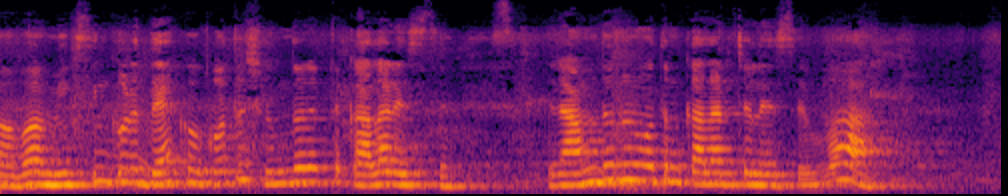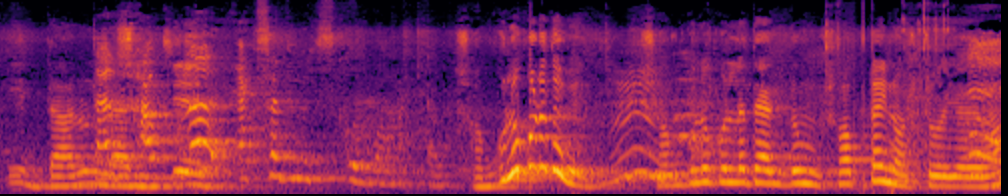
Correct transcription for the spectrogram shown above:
বাবা মিক্সিং করে দেখো কত সুন্দর একটা কালার এসছে। রামধনুর মতন কালার চলে এসছে বাহ! কি দারুণ লাগছে। সবগুলো একসাথে মিক্স করব আমারটাও সবগুলো করে দেবে? সবগুলো করলে তো একদম সবটাই নষ্ট হয়ে যাবে মা।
